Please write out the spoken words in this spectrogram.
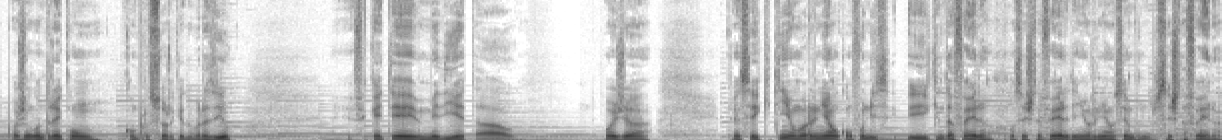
Depois encontrei com, com um professor aqui do Brasil, fiquei até meio-dia e tal. Depois já pensei que tinha uma reunião, confundi e quinta-feira com sexta-feira, tinha uma reunião sempre de sexta-feira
